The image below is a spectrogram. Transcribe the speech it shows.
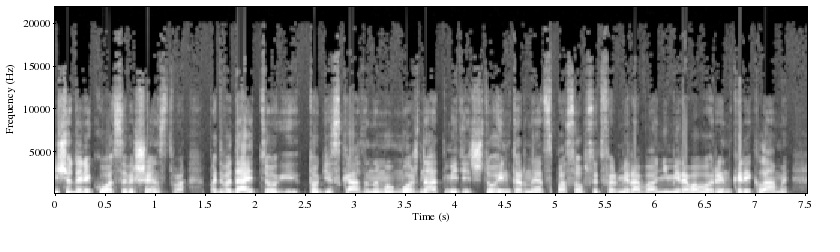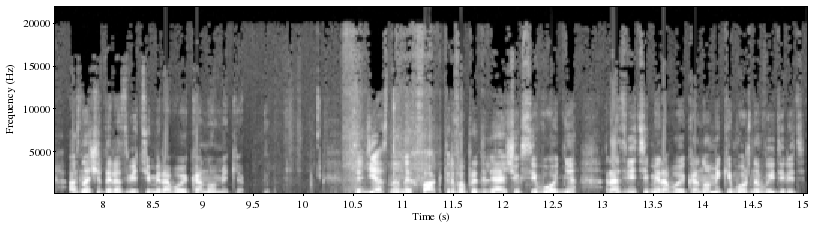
еще далеко от совершенства. Подводя итоги, сказанному, можно отметить, что интернет способствует формированию мирового рынка рекламы, а значит и развитию мировой экономики. Среди основных факторов, определяющих сегодня развитие мировой экономики, можно выделить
